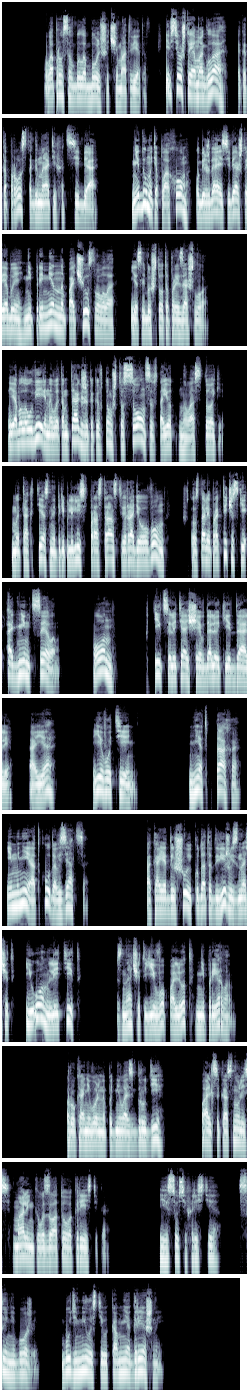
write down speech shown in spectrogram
Вопросов было больше, чем ответов. И все, что я могла, так это просто гнать их от себя. Не думать о плохом, убеждая себя, что я бы непременно почувствовала, если бы что-то произошло. Я была уверена в этом так же, как и в том, что солнце встает на востоке. Мы так тесно переплелись в пространстве радиоволн, что стали практически одним целым. Он птица, летящая в далекие дали, а я его тень. Нет птаха, и мне откуда взяться? Пока я дышу и куда-то движусь, значит, и он летит. Значит, его полет не прерван. Рука невольно поднялась к груди, пальцы коснулись маленького золотого крестика. Иисусе Христе, Сыне Божий, буди милостивый ко мне грешный.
